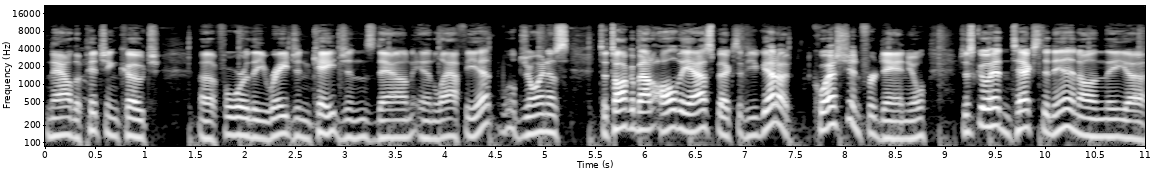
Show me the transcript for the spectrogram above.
now the pitching coach uh, for the Raging Cajuns down in Lafayette. Will join us to talk about all the aspects. If you've got a question for Daniel, just go ahead and text it in on the. Uh,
